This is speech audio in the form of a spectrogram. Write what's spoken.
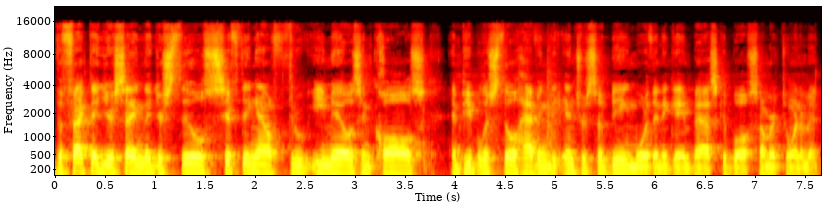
The fact that you're saying that you're still sifting out through emails and calls, and people are still having the interest of being more than a game basketball summer tournament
